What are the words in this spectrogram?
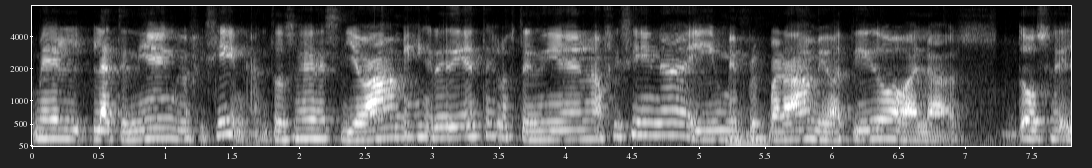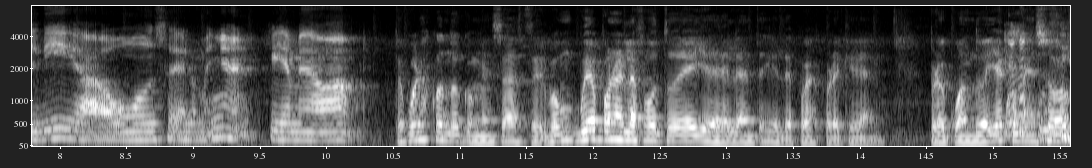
me la tenía en mi oficina. Entonces llevaba mis ingredientes, los tenía en la oficina y me Ujú. preparaba mi batido a las 12 del día o 11 de la mañana, que ya me daba hambre. ¿Te acuerdas cuando comenzaste? Voy a poner la foto de ella del antes y el después para que vean. Pero cuando ella comenzó...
